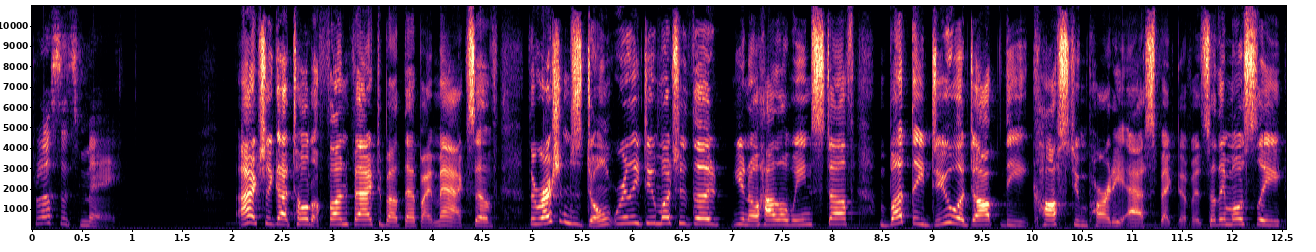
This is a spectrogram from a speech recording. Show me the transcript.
Plus, it's May. I actually got told a fun fact about that by Max of the Russians don't really do much of the, you know, Halloween stuff, but they do adopt the costume party aspect of it. So they mostly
